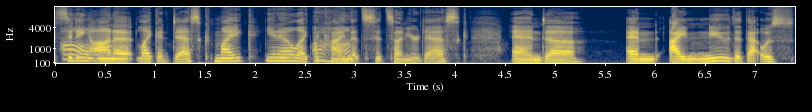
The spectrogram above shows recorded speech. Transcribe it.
sitting on a like a desk mic, you know, like the Uh-huh. kind that sits on your desk. And uh and I knew that that was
